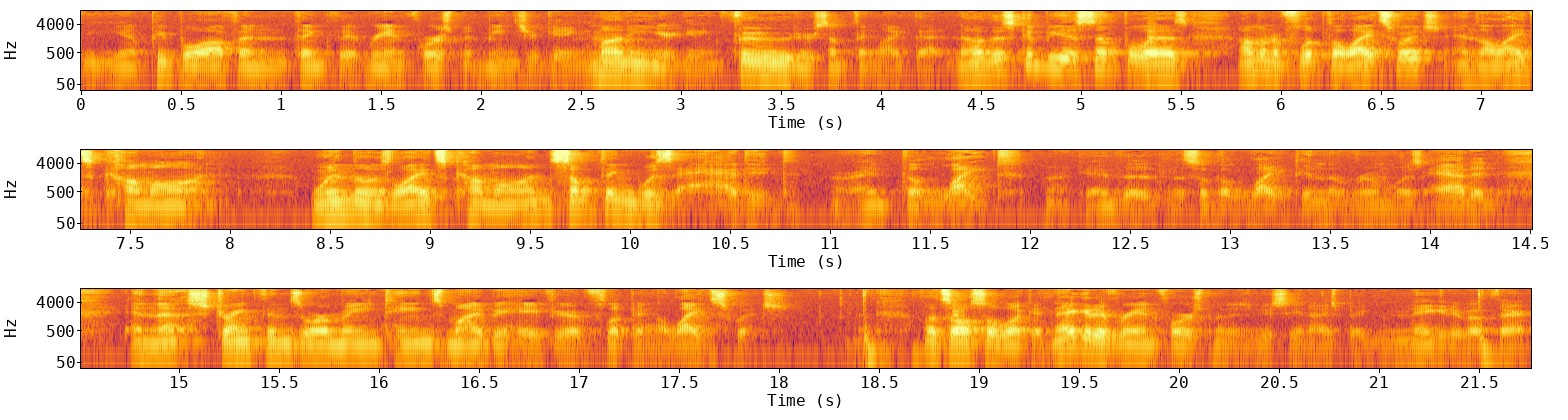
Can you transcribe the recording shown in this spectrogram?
you know, people often think that reinforcement means you're getting money, you're getting food, or something like that. No, this could be as simple as I'm going to flip the light switch and the lights come on when those lights come on, something was added, right? The light, okay? The, the, so the light in the room was added, and that strengthens or maintains my behavior of flipping a light switch. Let's also look at negative reinforcement, as you see a nice big negative up there.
